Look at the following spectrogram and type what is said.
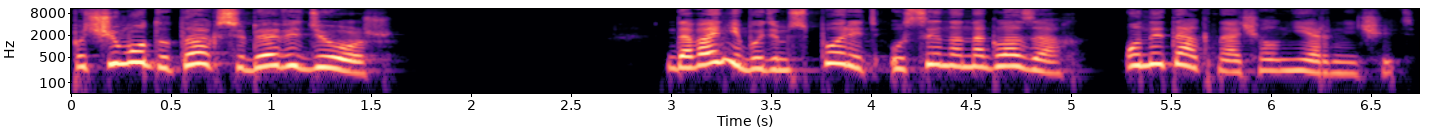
Почему ты так себя ведешь? Давай не будем спорить у сына на глазах. Он и так начал нервничать.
